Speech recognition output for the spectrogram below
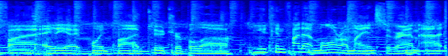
Fire 88.5 2 Triple R. You can find out more on my Instagram at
